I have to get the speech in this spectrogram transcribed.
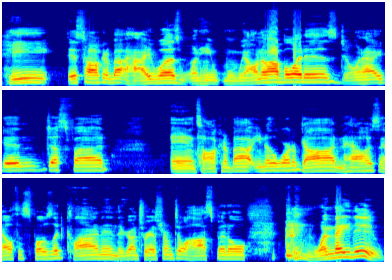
he is talking about how he was when he when we all know how Boyd is, doing how he did in Justified and talking about you know the word of God and how his health is supposedly declining. They're going to transfer him to a hospital. when they do,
